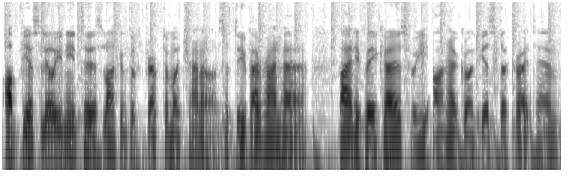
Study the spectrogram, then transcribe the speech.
obviously all you need to do is like and subscribe to my channel, so do that right now. But anyway guys, we are now going to get stuck right in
